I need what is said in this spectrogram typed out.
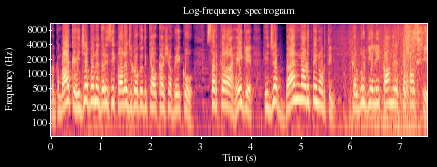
ವೆಲ್ಕಮ್ ಬ್ಯಾಕ್ ಹಿಜಬ್ ಅನ್ನು ಧರಿಸಿ ಕಾಲೇಜಿಗೆ ಹೋಗೋದಕ್ಕೆ ಅವಕಾಶ ಬೇಕು. ಸರ್ಕಾರ ಹೇಗೆ ಹಿಜಬ್ ಬ್ಯಾನ್ ಮಾಡುತ್ತೆ ನೋಡ್ತೀನಿ. ಕಲಬುರಗಿಯಲ್ಲಿ ಕಾಂಗ್ರೆಸ್ ಶಾಸಕಿ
